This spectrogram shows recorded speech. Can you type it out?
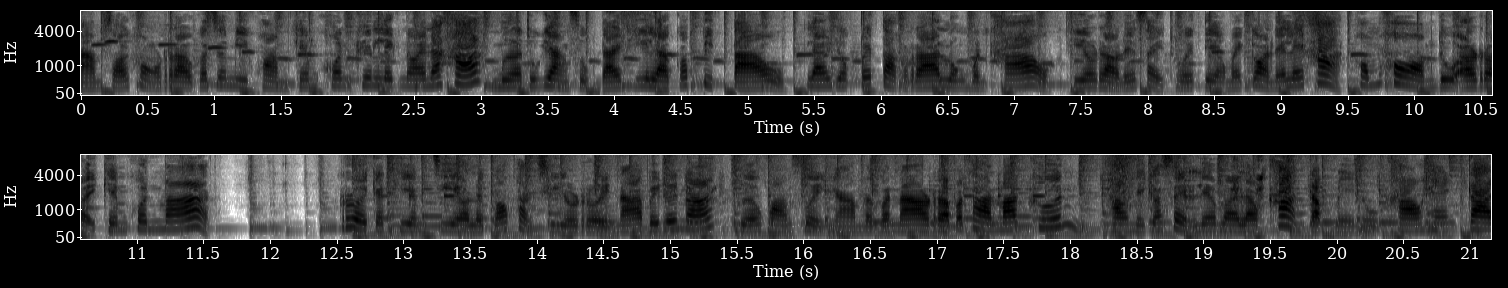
น้ำซอสของเราก็จะมีความเข้มข้นขึ้นเล็กน้อยนะคะ เมื่อทุกอย่างสุกได้ที่แล้วก็ปิดเตา แล้วยกไปตักราลงบนข้าว ที่เราได้ใส่ถ้วยเตียมไว้ก่อนได้เลยค่ะ หอมๆดูอร่อยเข้มข้นมากโรยกระเทียมเจียวแล้วก็ผักชีโรยหน้าไปด้วยนะ เพื่อความสวยงามแล้วก็น่ารับประทานมากขึ้นเท่านี้ก็เสร็จเรียบร้อยแล้วค่ะกับเมนูข้าวแห้งไก่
